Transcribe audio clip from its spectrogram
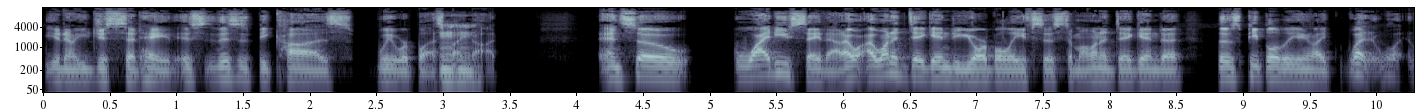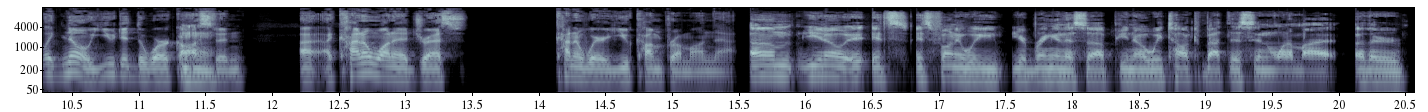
You know, you just said, "Hey, this this is because we were blessed mm-hmm. by God." And so, why do you say that? I, I want to dig into your belief system. I want to dig into those people being like, "What? what? Like, no, you did the work, mm-hmm. Austin." I, I kind of want to address kind of where you come from on that. Um, you know, it, it's it's funny we you're bringing this up. You know, we talked about this in one of my other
